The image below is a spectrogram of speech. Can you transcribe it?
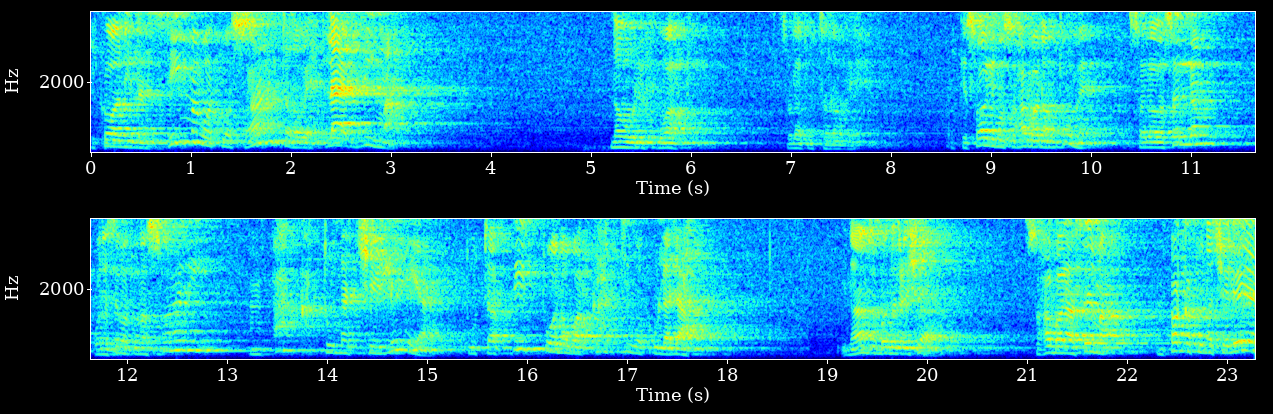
Ikawa ni lazima watu waswali tarawih lazima. Na urefu wake salatu tarawih wakiswali masahaba na mtume sallallahu alaihi wasallam wanasema tunaswali mpaka tunachelea tutapitwa na wakati wa kulala. Inaanza baada ya isha sahaba anasema mpaka tunachelea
